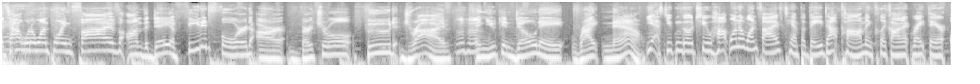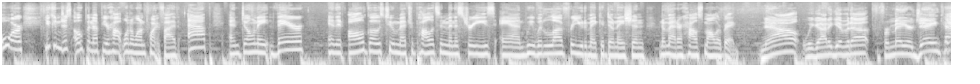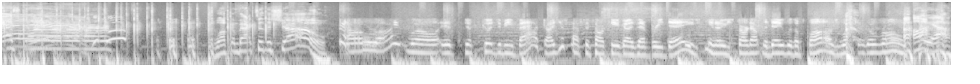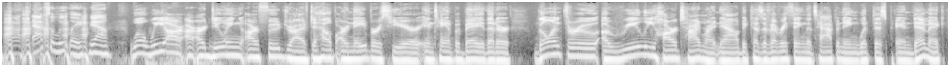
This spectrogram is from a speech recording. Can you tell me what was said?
It's Hot 101.5 on the day of Feed It Forward, our virtual food drive, mm-hmm. and you can donate right now. Yes, you can go to hot1015tampabay.com and click on it right there. Or you can just open up your Hot 101.5 app and donate there. And it all goes to Metropolitan Ministries. And we would love for you to make a donation, no matter how small or big. Now we got to give it up for Mayor Jane Castor. Welcome back to the show. All right. Well, it's just good to be back. I just have to talk to you guys every day. You know, you start out the day with applause. What can go wrong? Oh, yeah. Absolutely. Yeah. Well, we are, are are doing our food drive to help our neighbors here in Tampa Bay that are going through a really hard time right now because of everything that's happening with this pandemic.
